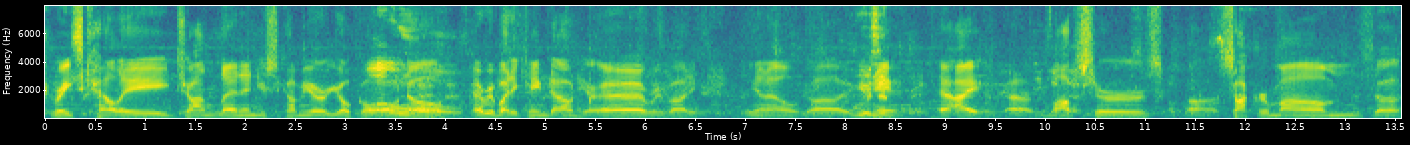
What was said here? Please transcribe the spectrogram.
Grace Kelly, John Lennon used to come here. Yoko Whoa. Ono. Everybody came down here. Everybody. You know, uh, you Was it- I uh, mobsters, uh, soccer moms, uh,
